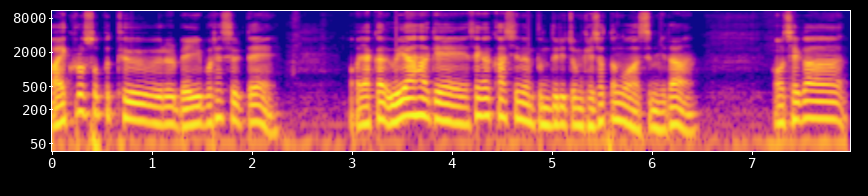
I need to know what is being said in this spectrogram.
마이크로소프트를 매입을 했을 때 어, 약간 의아하게 생각하시는 분들이 좀 계셨던 것 같습니다. 어, 제가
